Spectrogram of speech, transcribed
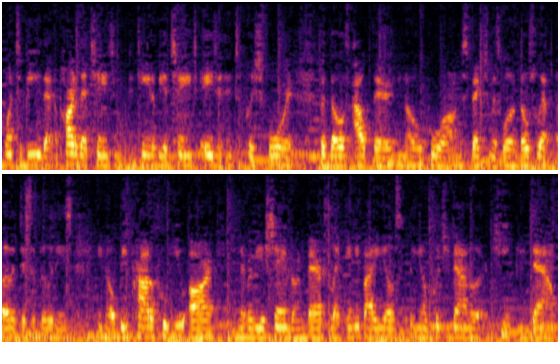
want to be that a part of that change and continue to be a change agent and to push forward for those out there, you know, who are on the spectrum as well as those who have other disabilities. You know, be proud of who you are never be ashamed or embarrassed let anybody else, you know, put you down or keep you down.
